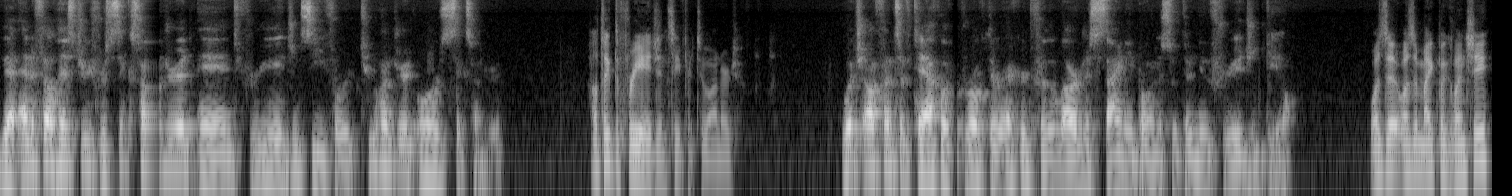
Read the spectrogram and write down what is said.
You got NFL history for 600 and free agency for 200 or 600. I'll take the free agency for 200. Which offensive tackle broke the record for the largest signing bonus with their new free agent deal? Was it was it Mike McGlinchey?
